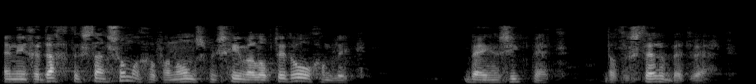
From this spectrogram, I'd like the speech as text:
En in gedachten staan sommigen van ons misschien wel op dit ogenblik bij een ziekbed dat een sterrenbed werd.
